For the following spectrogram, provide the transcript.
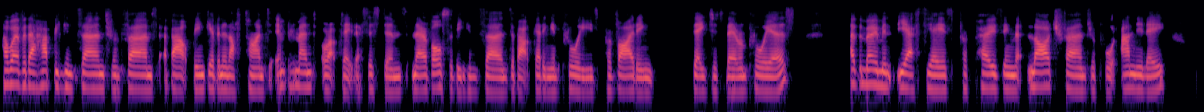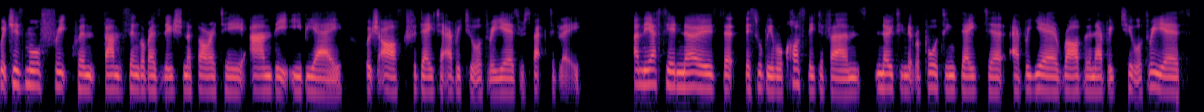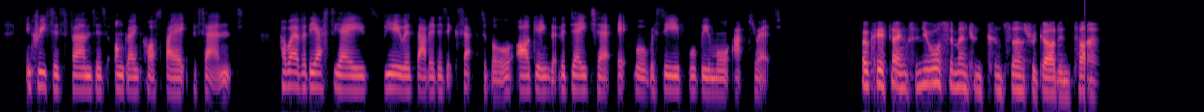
However, there have been concerns from firms about being given enough time to implement or update their systems, and there have also been concerns about getting employees providing data to their employers. At the moment, the FCA is proposing that large firms report annually, which is more frequent than the Single Resolution Authority and the EBA, which ask for data every two or three years, respectively. And the FCA knows that this will be more costly to firms, noting that reporting data every year rather than every two or three years increases firms' ongoing cost by 8%. However, the FCA's view is that it is acceptable, arguing that the data it will receive will be more accurate. Okay, thanks. And you also mentioned concerns regarding time.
